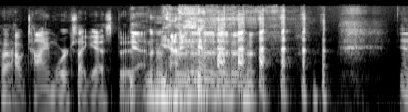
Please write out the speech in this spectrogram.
how time works, I guess, but Yeah, yeah. yeah.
